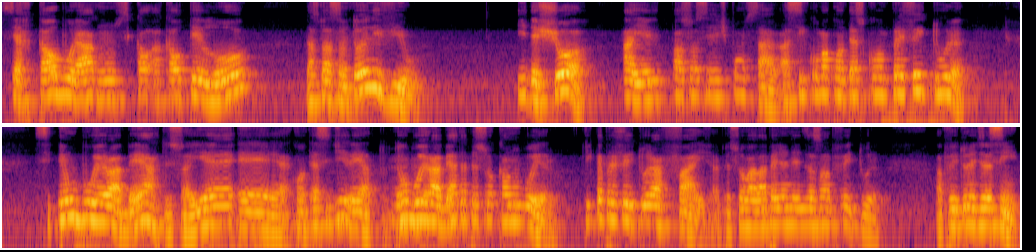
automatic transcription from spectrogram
cercar o buraco, não se acautelou da situação? Então ele viu e deixou, aí ele passou a ser responsável. Assim como acontece com a prefeitura. Se tem um bueiro aberto, isso aí é, é acontece direto. Tem um uhum. bueiro aberto, a pessoa cai no bueiro. O que, que a prefeitura faz? A pessoa vai lá e pede a indenização da prefeitura. A prefeitura diz assim:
